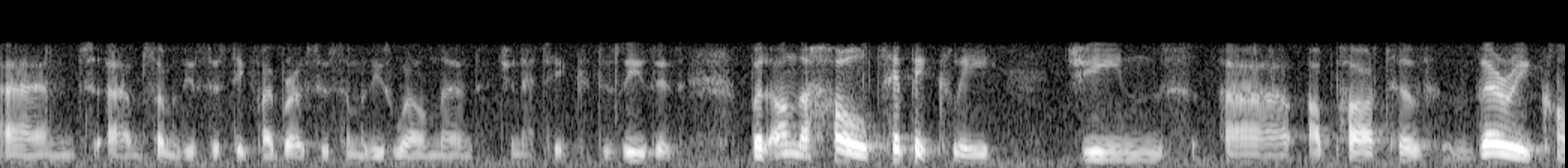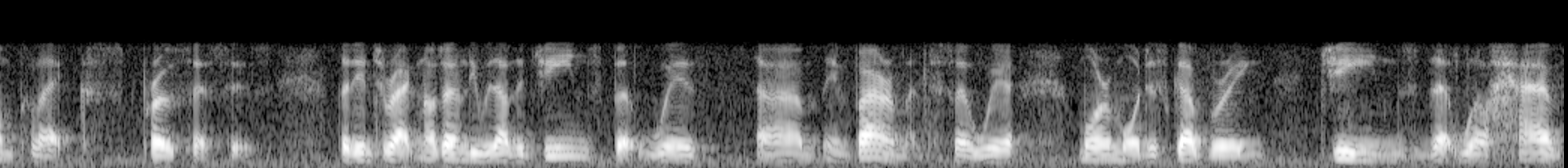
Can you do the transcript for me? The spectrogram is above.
And um, some of these cystic fibrosis, some of these well-known genetic diseases. But on the whole, typically, genes uh, are part of very complex processes that interact not only with other genes but with um, the environment. So we're more and more discovering genes that will have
